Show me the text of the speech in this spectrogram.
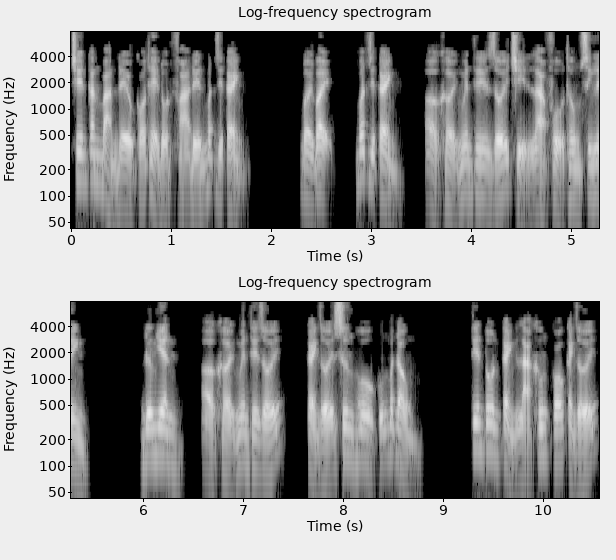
trên căn bản đều có thể đột phá đến bất diệt cảnh. Bởi vậy, bất diệt cảnh ở khởi nguyên thế giới chỉ là phổ thông sinh linh. Đương nhiên, ở khởi nguyên thế giới, cảnh giới xưng hô cũng bất đồng. Tiên tôn cảnh là không có cảnh giới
